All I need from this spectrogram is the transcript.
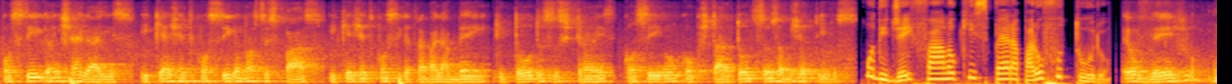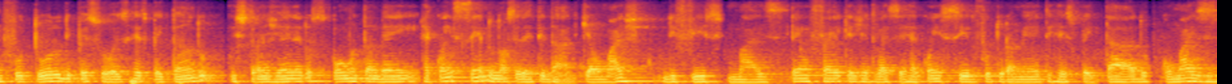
consiga enxergar isso e que a gente consiga nosso espaço e que a gente consiga trabalhar bem, que todos os trans consigam conquistar todos os seus objetivos. O DJ fala o que espera para o futuro. Eu vejo um futuro de pessoas respeitando os transgêneros, como também reconhecendo nossa identidade, que é o mais difícil, mas tenho fé que a gente vai ser reconhecido futuramente, respeitado, com mais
